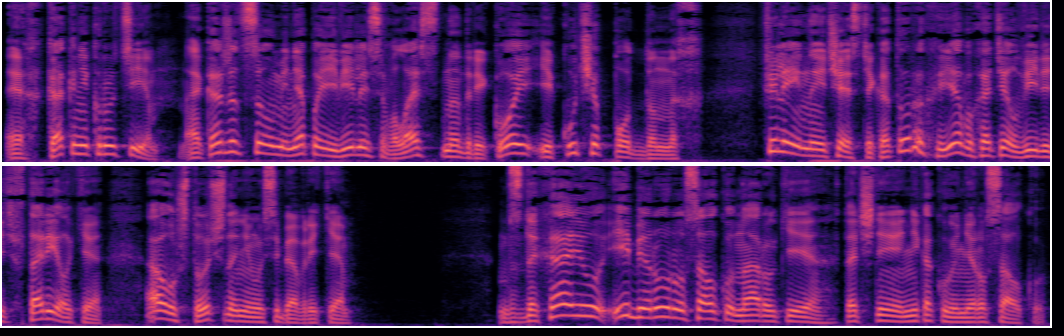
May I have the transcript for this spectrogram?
Эх, как ни крути, окажется, у меня появились власть над рекой и куча подданных, филейные части которых я бы хотел видеть в тарелке, а уж точно не у себя в реке. Вздыхаю и беру русалку на руки, точнее, никакую не русалку.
